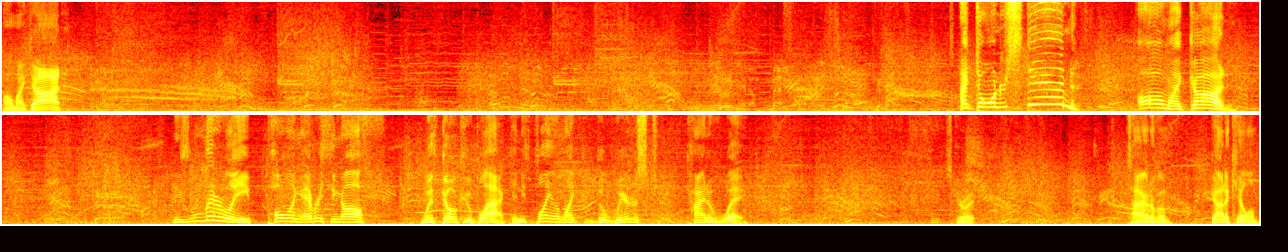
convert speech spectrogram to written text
Oh my god. I don't understand! Oh my god. He's literally pulling everything off with Goku Black, and he's playing him like the weirdest kind of way. Screw it. Tired of him. Gotta kill him.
